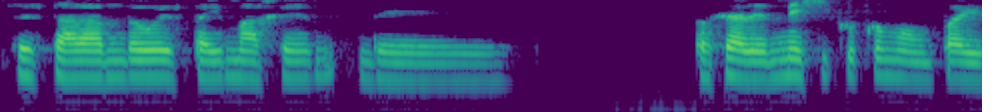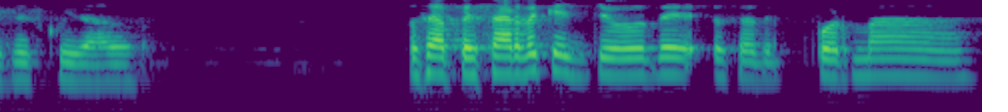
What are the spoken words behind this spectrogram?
se está dando esta imagen de, o sea, de México como un país descuidado o sea, a pesar de que yo de, o sea, de forma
